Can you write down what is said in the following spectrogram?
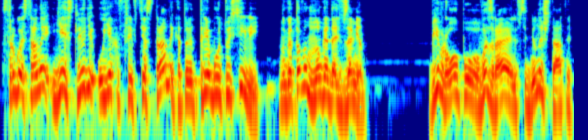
С другой стороны, есть люди, уехавшие в те страны, которые требуют усилий, но готовы многое дать взамен. В Европу, в Израиль, в Соединенные Штаты.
